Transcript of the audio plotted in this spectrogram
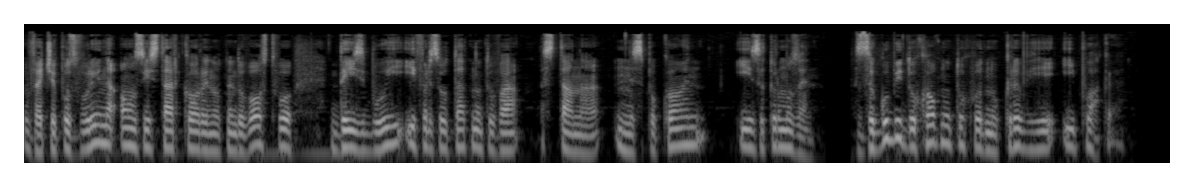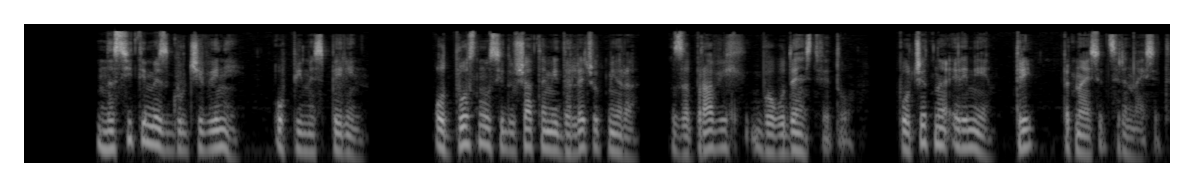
Вече позволи на онзи стар корен от недоволство да избои и в резултат на това стана неспокоен и затормозен. Загуби духовното хладнокръвие и плака. Насити ме с горчевини, опи ме с пелин. Отпуснал си душата ми далеч от мира. Заправих благоденствието. Почет на Еремия 3.15.17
